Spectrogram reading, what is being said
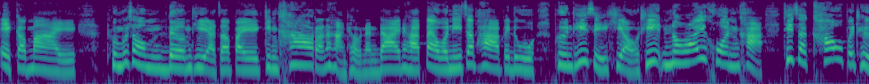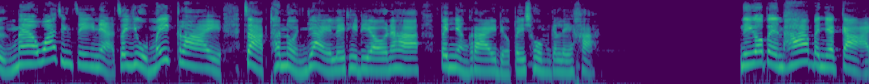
เอกมัยคุณผู้ชมเดิมทีอาจจะไปกินข้าวร้านอาหารแถวนั้นได้นะคะ แต่วันนี้จะพาไปดูพื้นที่สีเขียวที่น้อยคนค่ะ ที่จะเข้าไปถึงแม้ว่าจริงๆเนี่ยจะอยู่ไม่ไกลจากถนนใหญ่เลยทีเดียวนะคะ เป็นอย่างไรเดี๋ยวไปชมกันเลยค่ะ นี่ก็เป็นภาพบรรยากาศ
